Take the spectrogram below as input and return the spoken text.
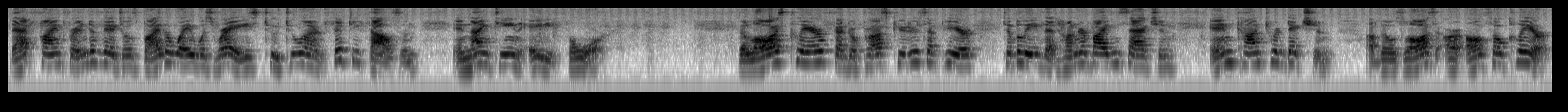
That fine for individuals, by the way, was raised to 250,000 in 1984. The law is clear. Federal prosecutors appear to believe that Hunter Biden's action in contradiction of those laws are also clear,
